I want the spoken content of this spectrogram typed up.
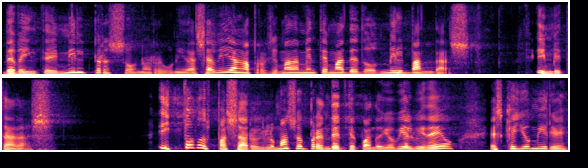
de 20 mil personas reunidas. Habían aproximadamente más de 2 mil bandas invitadas. Y todos pasaron. Y lo más sorprendente cuando yo vi el video es que yo miré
